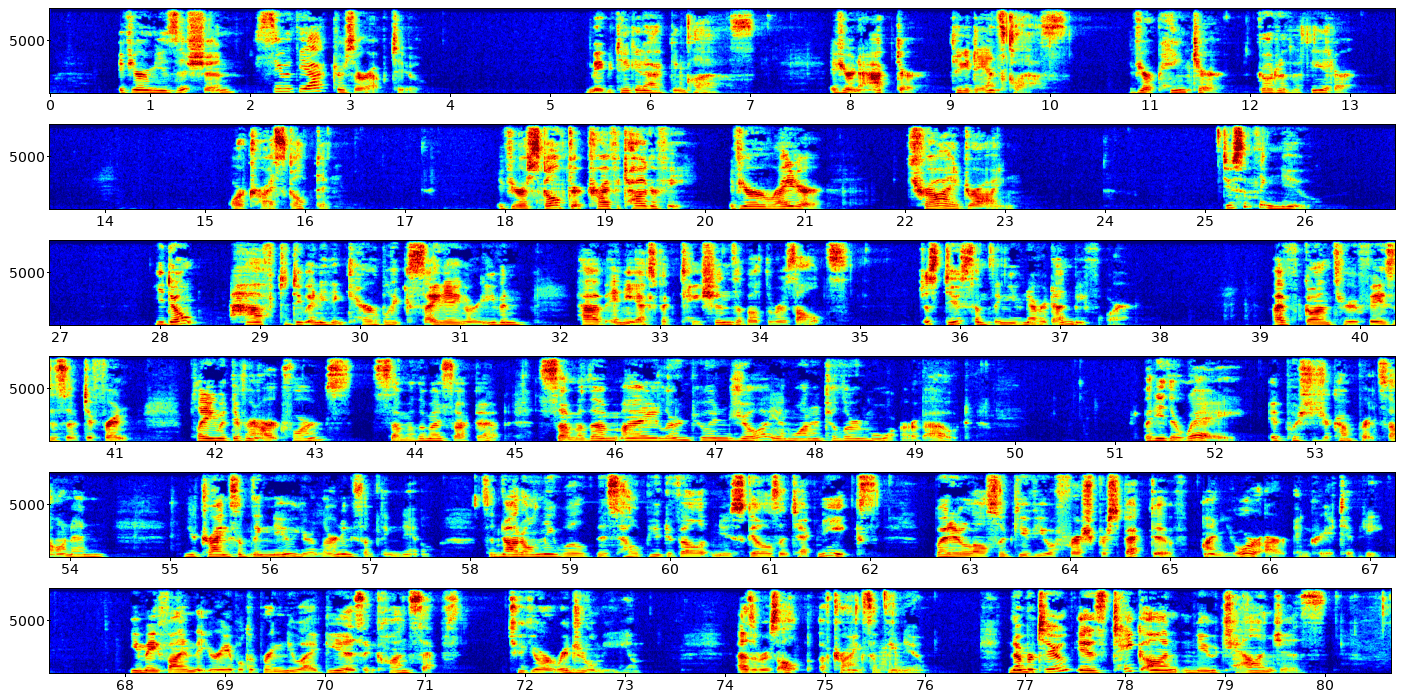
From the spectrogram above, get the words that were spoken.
if you're a musician, see what the actors are up to. Maybe take an acting class. If you're an actor, take a dance class. If you're a painter, go to the theater. Or try sculpting. If you're a sculptor, try photography. If you're a writer, try drawing. Do something new. You don't have to do anything terribly exciting or even have any expectations about the results. Just do something you've never done before. I've gone through phases of different playing with different art forms. Some of them I sucked at, some of them I learned to enjoy and wanted to learn more about. But either way, it pushes your comfort zone and you're trying something new, you're learning something new. So not only will this help you develop new skills and techniques, but it'll also give you a fresh perspective on your art and creativity. You may find that you're able to bring new ideas and concepts to your original medium as a result of trying something new. Number two is take on new challenges.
